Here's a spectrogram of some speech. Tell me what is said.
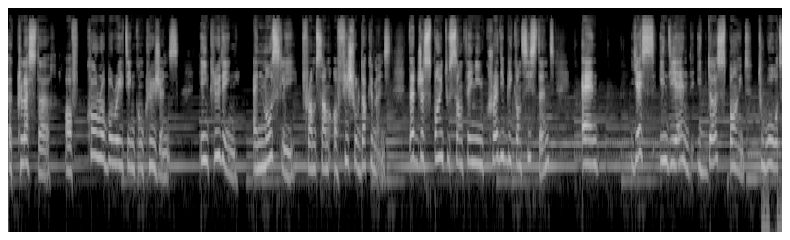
a cluster of corroborating conclusions, including and mostly from some official documents that just point to something incredibly consistent. And yes, in the end, it does point towards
